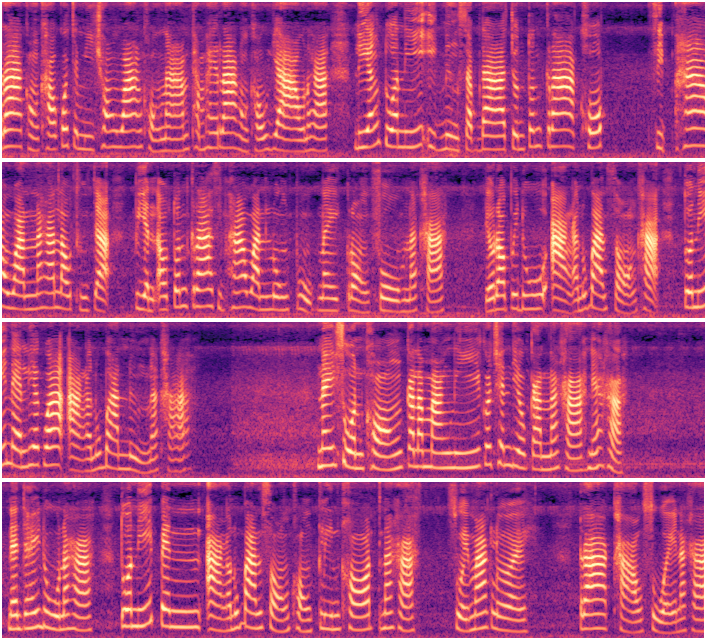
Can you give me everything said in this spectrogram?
รากของเขาก็จะมีช่องว่างของน้ำทำให้รากของเขายาวนะคะ เลี้ยงตัวนี้อีกหนึ่งสัปดาห์จนต้นกล้าครบ 15 วันนะคะ เราถึงจะเปลี่ยนเอาต้นกล้า 15 วันลงปลูกในกล่องโฟมนะคะเดี๋ยวเราไปดูอ่างอนุบาล 2 ค่ะ ตัวนี้แนนเรียกว่าอ่างอนุบาล 1 นะคะ ในส่วนของกระมังนี้ก็เช่นเดียวกันนะคะ เนี่ยค่ะ แนนจะให้ดูนะคะ ตัวนี้เป็นอ่างอนุบาล2ของ Green c o r s นะคะ สวยมากเลย รากขาวสวยนะคะ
